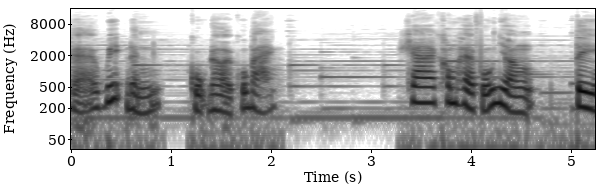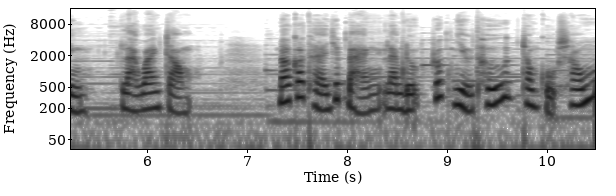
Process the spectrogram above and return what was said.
để quyết định cuộc đời của bạn. Kha không hề phủ nhận tiền là quan trọng nó có thể giúp bạn làm được rất nhiều thứ trong cuộc sống.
